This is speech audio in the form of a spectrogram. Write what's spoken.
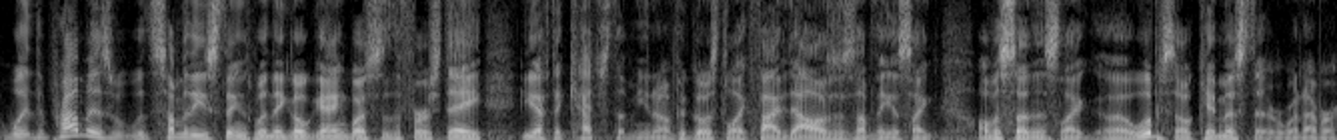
Well, the problem is with some of these things when they go gangbusters the first day, you have to catch them. You know, if it goes to like five dollars or something, it's like all of a sudden it's like, uh, whoops, okay, missed it or whatever.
